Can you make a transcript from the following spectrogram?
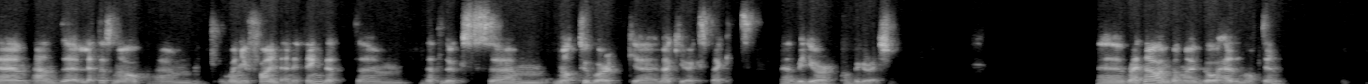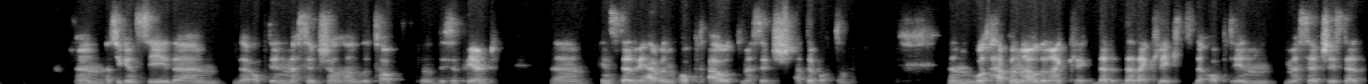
um, and uh, let us know um, when you find anything that um, that looks um, not to work uh, like you expect uh, with your configuration. Uh, right now, I'm going to go ahead and opt in. Um, as you can see, the, the opt-in message on, on, the top disappeared. Uh, instead, we have an opt-out message at the bottom. And what happened now that I click that, that I clicked the opt-in message is that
